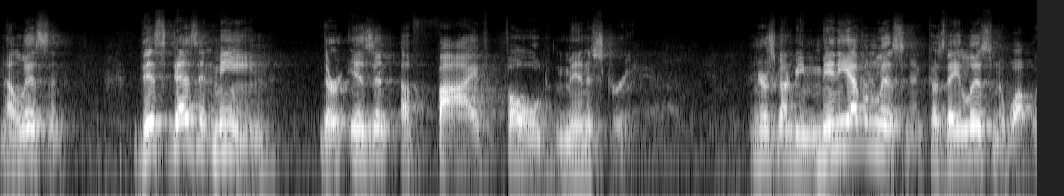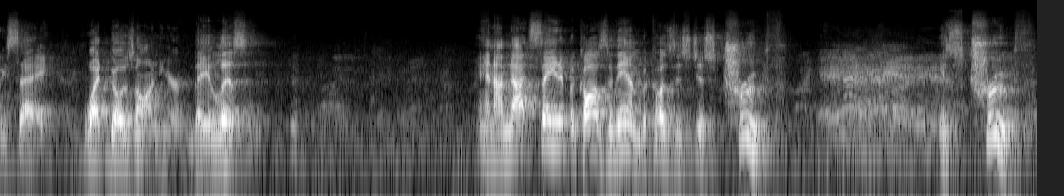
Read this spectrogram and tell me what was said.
Now listen, this doesn't mean there isn't a fivefold ministry. And there's going to be many of them listening because they listen to what we say. what goes on here. They listen. And I'm not saying it because of them, because it's just truth. It's truth.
